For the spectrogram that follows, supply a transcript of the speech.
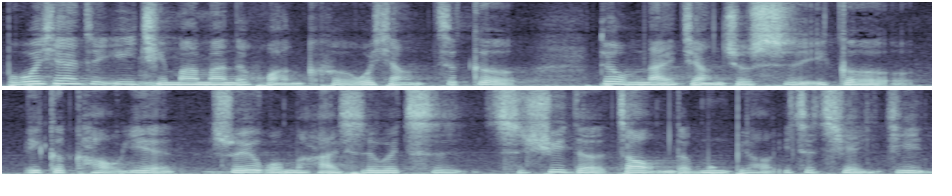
不过现在这疫情慢慢的缓和，我想这个对我们来讲就是一个一个考验，所以我们还是会持持续的照我们的目标一直前进，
